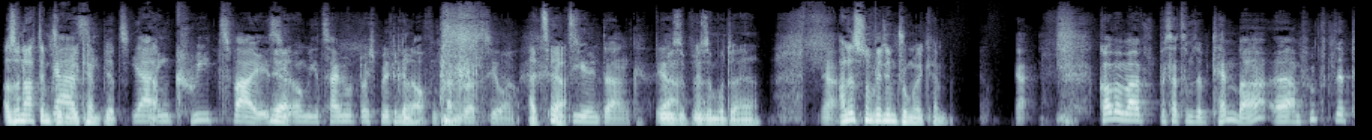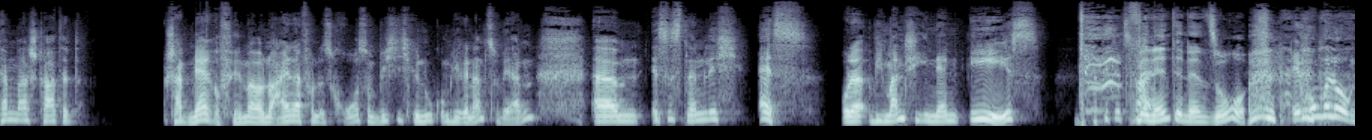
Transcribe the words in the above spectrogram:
Also nach dem Ja, Dschungelcamp jetzt. Ja, in Creed 2 ist Ja. sie irgendwie zwei Minuten durchs Bild Genau. gelaufen. Gratulation. Als Ja. Vielen Dank. böse, ja, böse Mutter, ja. ja. Alles nur wegen dem Dschungelcamp. Kommen wir mal besser zum September. Äh, am 5. September startet starten mehrere Filme, aber nur einer davon ist groß und wichtig genug, um hier genannt zu werden. Ähm, es ist nämlich S oder wie manche ihn nennen, Es. Kapitel 2. Wer nennt ihn denn so? Ey, ungelogen,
